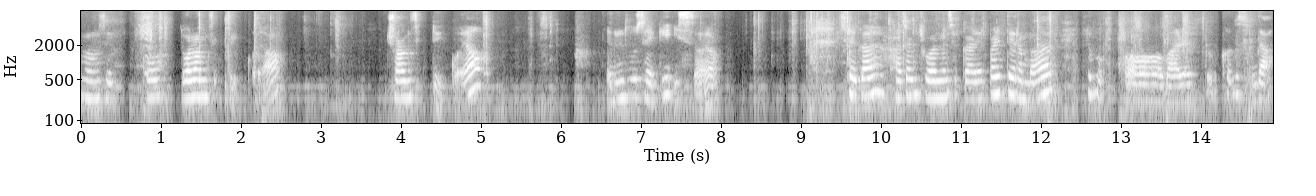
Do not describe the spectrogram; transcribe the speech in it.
분홍색 있고 노란색도 있고요. 주황색도 있고요. 연두색이 있어요. 제가 가장 좋아하는 색깔의 빨대를 한번 해보, 어, 말해보도록 하겠습니다.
